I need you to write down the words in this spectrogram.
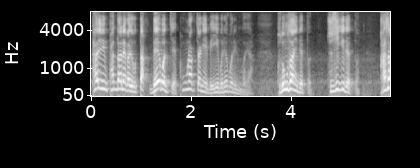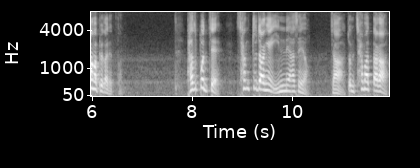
타이밍 판단해 가지고 딱 네 번째 폭락장에 매입을 해버리는 거야. 부동산이 됐든 주식이 됐든 가상화폐가 됐든 다섯 번째 상투장에 인내하세요. 자, 좀 참았다가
